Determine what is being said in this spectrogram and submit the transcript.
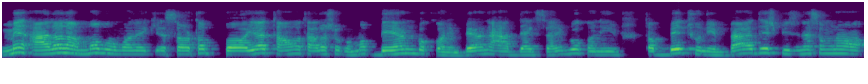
من الان ما به عنوان یک استارتاپ باید تمام تلاش رو ما burn بکنیم burn حد اکثری بکنیم تا بتونیم بعدش business مون رو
